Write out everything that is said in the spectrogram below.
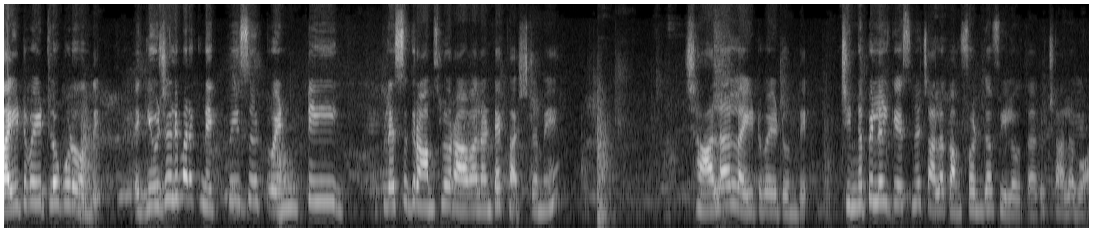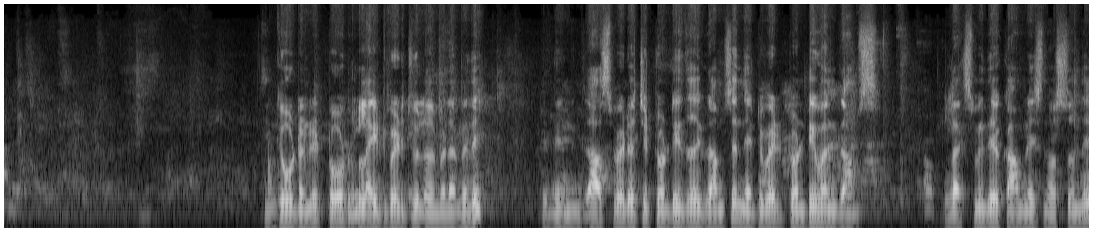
లైట్ వెయిట్లో కూడా ఉంది. లైక్ యూజువల్లీ మనకి నెక్ పీస్ ట్వంటీ ప్లస్ గ్రామ్స్లో రావాలంటే కష్టమే. చాలా లైట్ వెయిట్ ఉంది. చిన్నపిల్లలకి వేసినా చాలా కంఫర్ట్గా ఫీల్ అవుతారు. చాలా బాగుంది. ఇంకొకటి అండి total light weight jewellery madam ఇది. ఇది గ్రాస్ వెయిట్ వచ్చి twenty three grams net weight twenty one grams. Lakshmidevi combination వస్తుంది.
